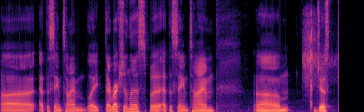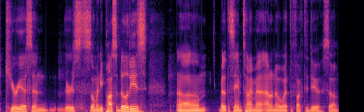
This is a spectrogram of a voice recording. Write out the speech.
uh, at the same time, like directionless, but at the same time, um, just curious and there's so many possibilities. Um, but at the same time, I, I, don't know what the fuck to do. So,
